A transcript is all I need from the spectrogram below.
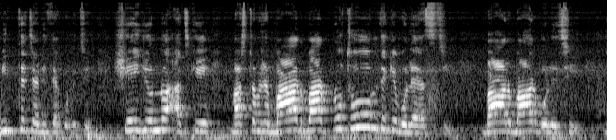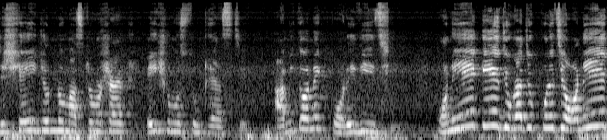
মিথ্যাচারিতা করেছে, সেই জন্য আজকে মাস্টারমশাই বারবার প্রথম থেকে বলে আসছি, বারবার বলেছি যে সেই জন্য মাস্টারমশাই এই সমস্ত উঠে আসছে। আমি তো অনেক পরে দিয়েছি। অনেকে যোগাযোগ করেছে, অনেক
